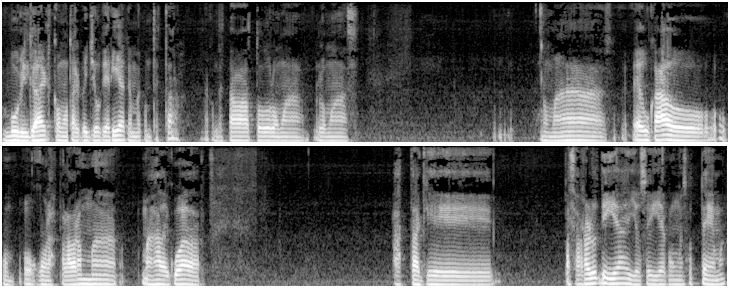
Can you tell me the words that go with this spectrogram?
vulgar como tal vez yo quería que me contestara. Me contestaba todo lo más, lo más, lo más educado o con, las palabras más, más adecuadas. Hasta que pasaron los días y yo seguía con esos temas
